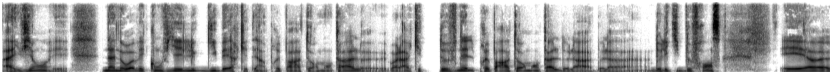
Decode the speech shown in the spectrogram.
à Evian et Nano avait convié Luc Guibert qui était un préparateur mental, voilà, qui devenait le préparateur mental de la de la de l'équipe de France. Et, euh,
